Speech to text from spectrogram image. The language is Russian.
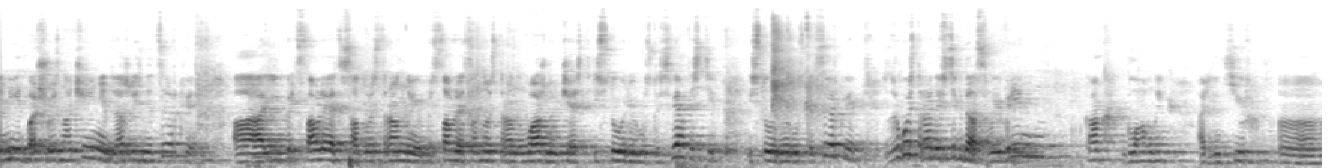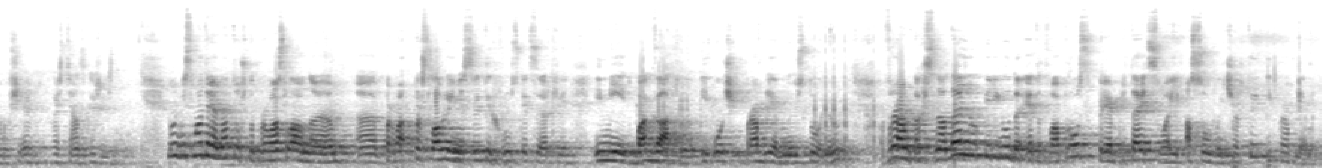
имеет большое значение для жизни церкви а, и представляет с одной стороны, представляет с одной стороны важную часть истории русской святости, истории русской церкви, с другой стороны всегда своевременно, как главный ориентир э, вообще христианской жизни. Но несмотря на то, что православное э, прославление святых в русской церкви имеет богатую и очень проблемную историю, в рамках синодального периода этот вопрос приобретает свои особые черты и проблемы.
